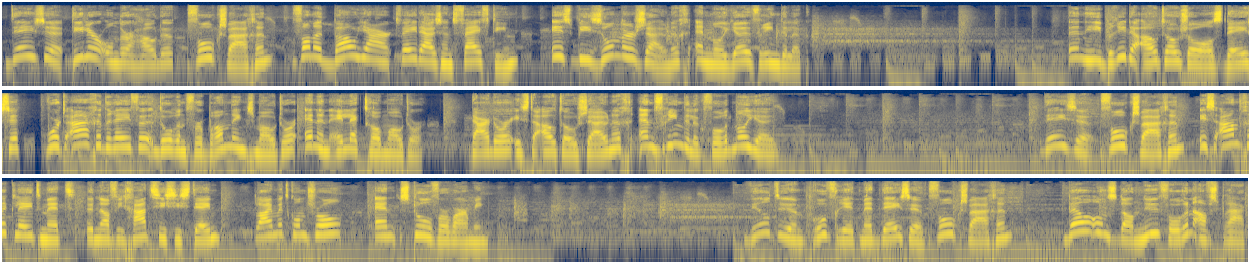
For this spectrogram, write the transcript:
Deze dealeronderhouden Volkswagen van het bouwjaar 2015 is bijzonder zuinig en milieuvriendelijk. Een hybride auto zoals deze wordt aangedreven door een verbrandingsmotor en een elektromotor. Daardoor is de auto zuinig en vriendelijk voor het milieu. Deze Volkswagen is aangekleed met een navigatiesysteem, climate control en stoelverwarming. Wilt u een proefrit met deze Volkswagen? Bel ons dan nu voor een afspraak.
